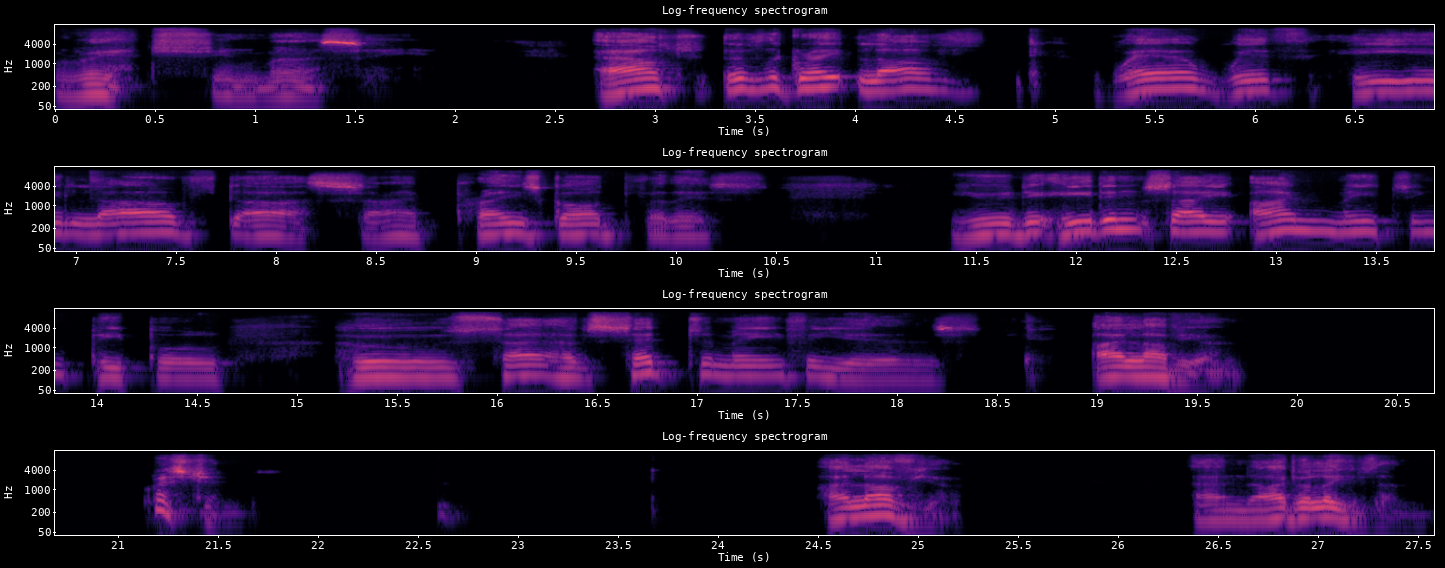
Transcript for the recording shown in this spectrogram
Rich in mercy. Out of the great love wherewith he loved us. I praise God for this. You, he didn't say, I'm meeting people who have said to me for years, I love you. Christians. I love you. And I believe them.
